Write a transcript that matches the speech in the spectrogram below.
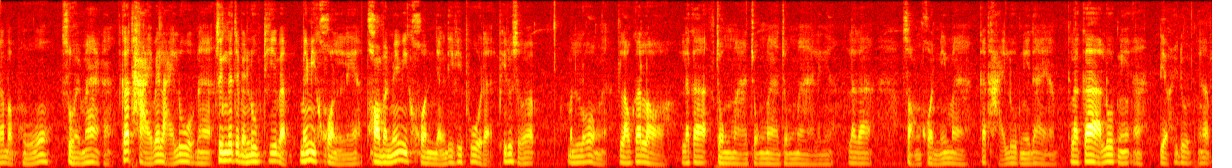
ก็แบบโหสวยมากอะก็ถ่ายไปหลายรูปนะซึ่งก็จะเป็นรูปที่แบบไม่มีคนเลยอะพอมันไม่มีคนอย่างที่พี่พูดอะพี่รู้สึกว่ามันโล่งอะเราก็รอแล้วก็จงมาจงมาจงมาอะไรเงี้ยแล้วก็ สองคนนี้มาก็ถ่ายรูปนี้ได้ครับ แล้วก็รูปนี้อะเดี๋ยวให้ดูนะครับ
